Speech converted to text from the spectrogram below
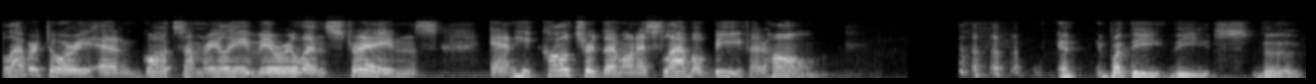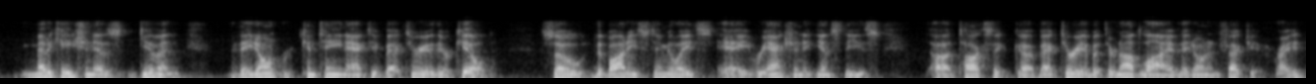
laboratory and got some really virulent strains, and he cultured them on a slab of beef at home. and but the the the medication as given, they don't contain active bacteria; they're killed. So the body stimulates a reaction against these uh, toxic uh, bacteria, but they're not live. They don't infect you, right?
